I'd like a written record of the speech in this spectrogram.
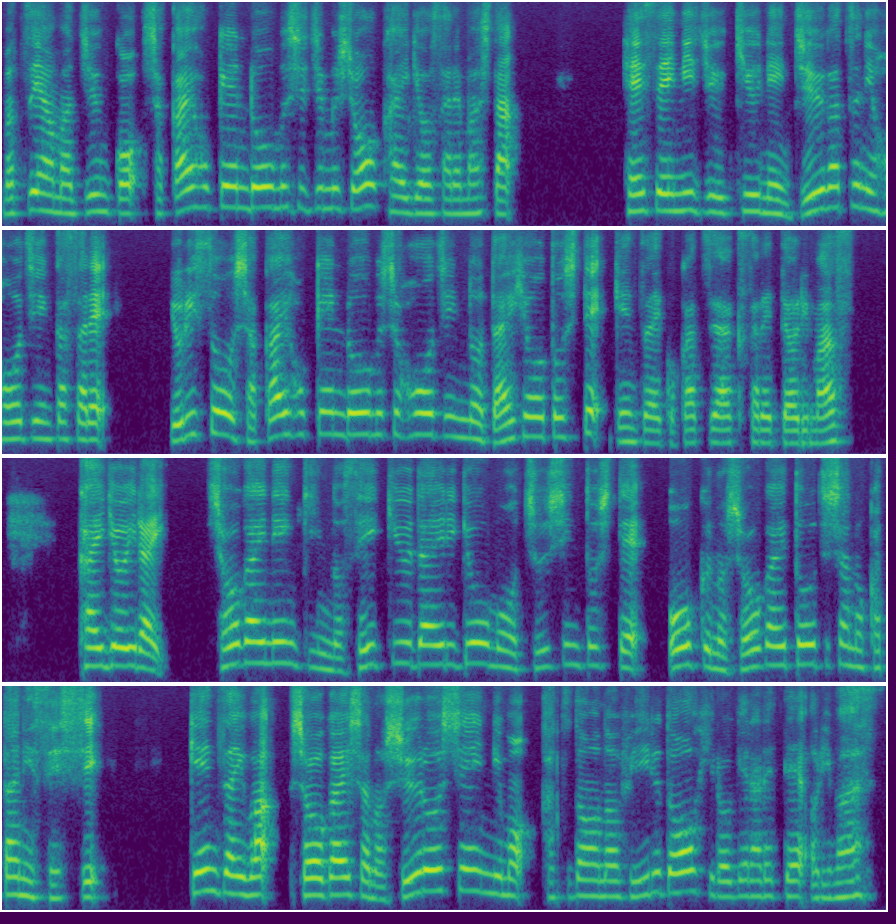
松山純子社会保険労務士事務所を開業されました。平成29年10月に法人化され、寄り添う社会保険労務士法人の代表として現在ご活躍されております。開業以来、障害年金の請求代理業務を中心として多くの障害当事者の方に接し、現在は障害者の就労支援にも活動のフィールドを広げられております。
